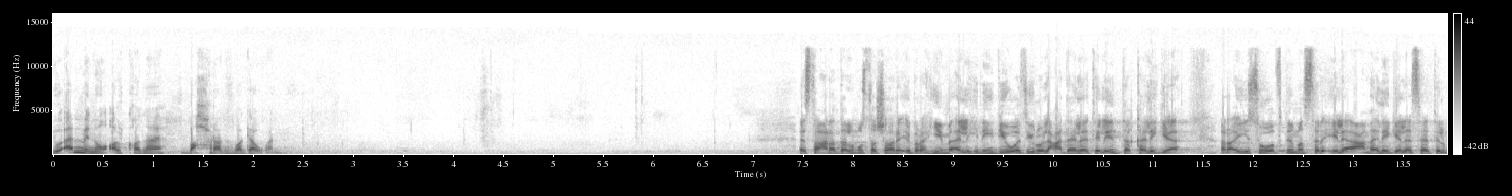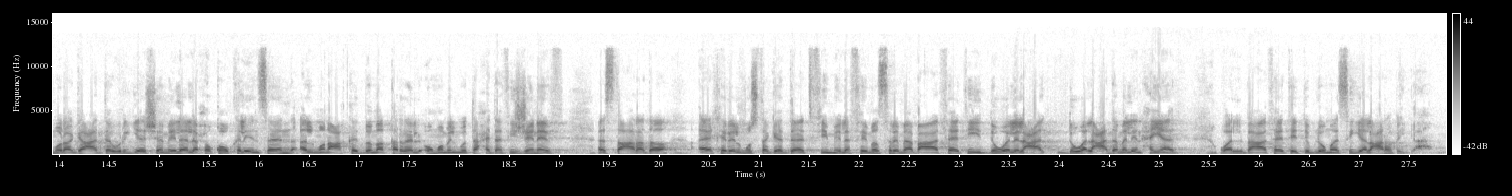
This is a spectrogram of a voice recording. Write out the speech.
يؤمن القناة بحرا وجوا. استعرض المستشار إبراهيم الهنيدي وزير العدالة الانتقالية. رئيس وفد مصر إلى أعمال جلسات المراجعة الدورية الشاملة لحقوق الإنسان المنعقد بمقر الأمم المتحدة في جنيف. استعرض آخر المستجدات في ملف مصر مع بعثات دول, الع... دول عدم الانحياز والبعثات الدبلوماسية العربية.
